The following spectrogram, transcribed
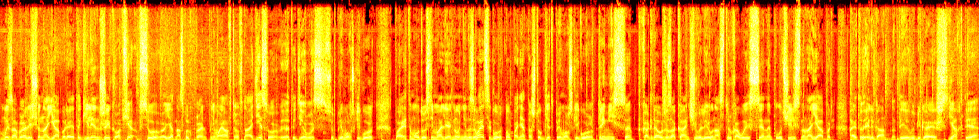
Мы забрали еще ноябрь, а это Геленджик. Вообще, все, я, насколько правильно понимаю, авторов на Одессу это делалось, все, Приморский город. Поэтому доснимали, ну, не называется город, но понятно, что где-то Приморский город. Три месяца. Когда уже заканчивали, у нас трюковые сцены получились на ноябрь, а это элегантно. Ты выбегаешь с яхты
